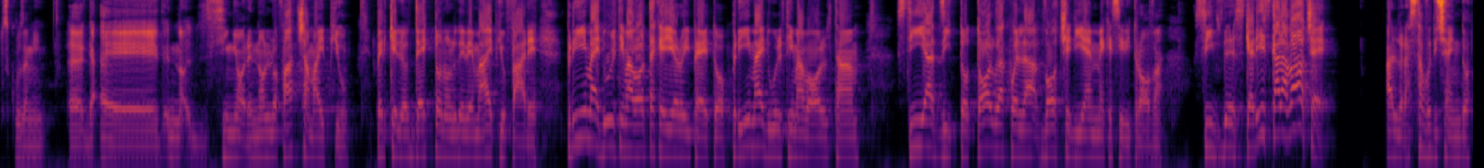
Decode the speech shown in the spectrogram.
Scusami, eh, eh, no, signore, non lo faccia mai più. Perché le ho detto non lo deve mai più fare. Prima ed ultima volta che io lo ripeto. Prima ed ultima volta. Stia zitto, tolga quella voce di M che si ritrova. Si schiarisca la voce! Allora, stavo dicendo,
